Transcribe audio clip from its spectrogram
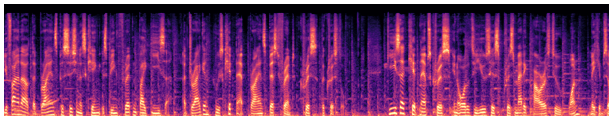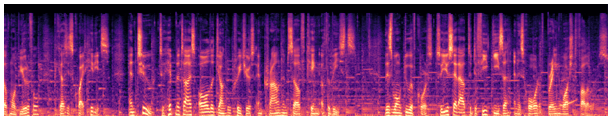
you find out that Brian's position as king is being threatened by Giza, a dragon who has kidnapped Brian's best friend, Chris the Crystal. Giza kidnaps Chris in order to use his prismatic powers to 1. make himself more beautiful, because he's quite hideous, and 2. to hypnotize all the jungle creatures and crown himself king of the beasts. This won't do of course, so you set out to defeat Giza and his horde of brainwashed followers.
